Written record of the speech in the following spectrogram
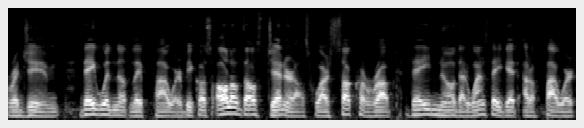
regime, they will not leave power because all of those generals who are so corrupt, they know that once they get out of power,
